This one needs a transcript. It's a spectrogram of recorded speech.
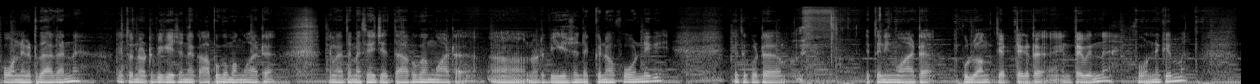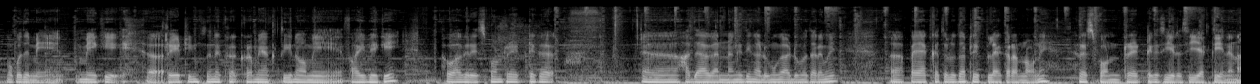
ෆෝන් එකට දාගන්න. එත නොටිෆිකේෂන කාපු ගමන්වාට එමත මැසේ ජෙත්තාපුගන්වාට නොටිෆිකේෂන් එක්කෙන ෆෝන් එක එතකොට එතනින් වාට පුළුවන් චැට් එකට එන්ට වෙන්න ෆෝන් එකෙම මොකද මේ මේක රේටිං ක්‍රමයක් තියනවා මේ ෆයිව එක. හවාගේ රෙස්පොන්් රේට් එක හදාගන්න ඉතින් අඩුම අඩුම තරම පැයක් ඇතුළට ට්‍රිප්ලෑ කරන්න ඕනේ. රෙස්පොන්් රේට් එක සිරසියක් තියෙනනම්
